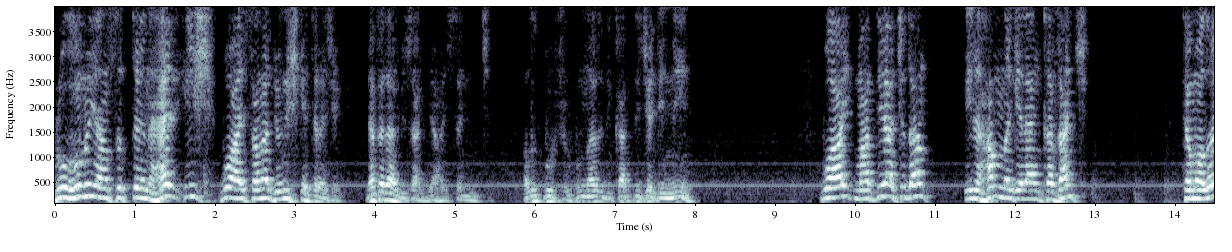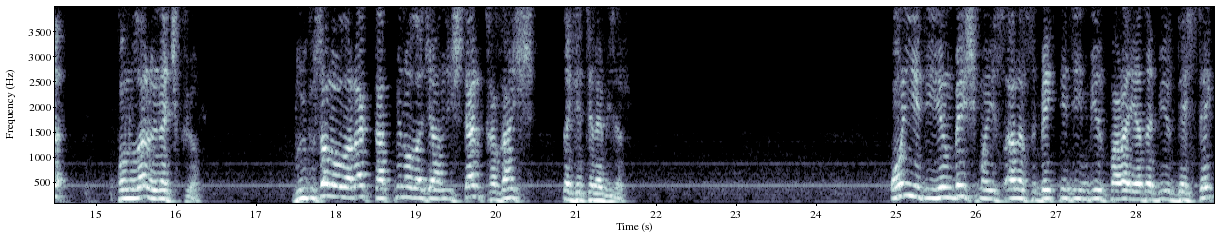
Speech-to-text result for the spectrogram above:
Ruhunu yansıttığın her iş bu ay sana dönüş getirecek. Ne kadar güzel bir ay senin için. Balık burcu bunları dikkatlice dinleyin. Bu ay maddi açıdan ilhamla gelen kazanç temalı konular öne çıkıyor. Duygusal olarak tatmin olacağın işler kazanç da getirebilir. 17-25 Mayıs arası beklediğin bir para ya da bir destek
